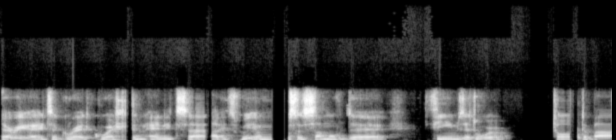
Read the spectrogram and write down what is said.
Larry, it's a great question, and it's uh, it's reinforces some of the themes that were talked about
